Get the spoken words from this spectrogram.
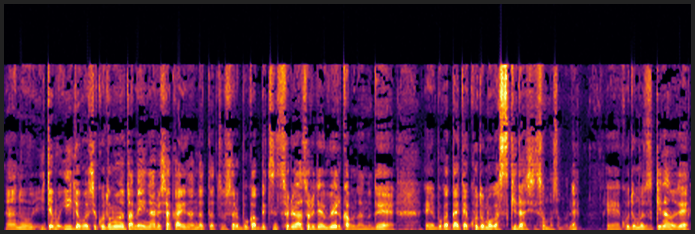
あの、いてもいいと思うし、子供のためになる社会なんだったとしたら僕は別にそれはそれでウェルカムなので、えー、僕は大体子供が好きだし、そもそもね。えー、子供好きなので、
